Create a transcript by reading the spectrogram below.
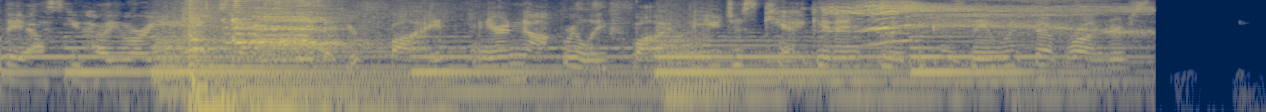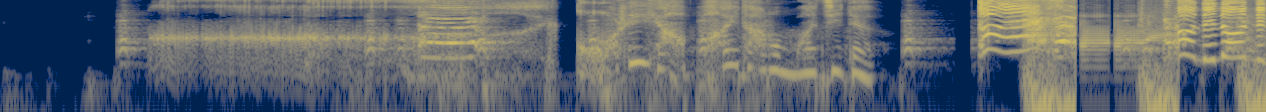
They ask you how you are, you say that you're fine, and you're not really fine, but you just can't get into it because they would never understand. これやばいだろマジで。あなんでなんで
